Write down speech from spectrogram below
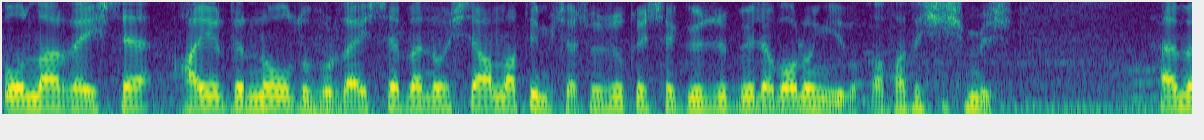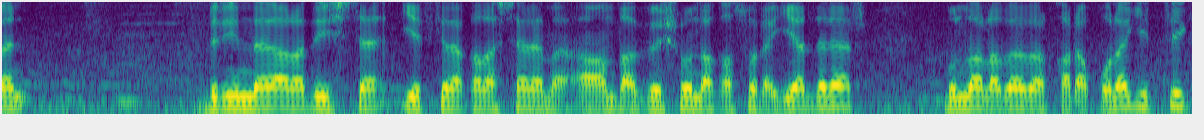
Onlar da işte hayırdır ne oldu burada işte ben o işte anlatayım işte çocuk işte gözü böyle balon gibi kafası şişmiş. Hemen birimleri aradı işte yetkili arkadaşlar hemen anında 5-10 dakika sonra geldiler. Bunlarla beraber karakola gittik.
